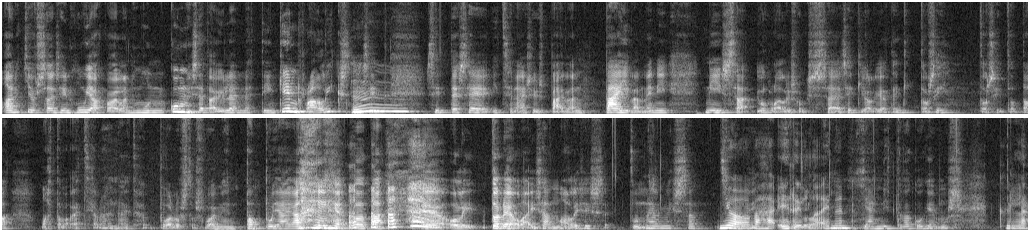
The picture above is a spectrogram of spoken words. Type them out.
ainakin jossain siinä hujakoilla, niin mun kummisetä ylennettiin kenraaliksi, niin sit, Mm. sitten se itsenäisyyspäivän päivä meni niissä juhlallisuuksissa ja sekin oli jotenkin tosi, tosi tota, mahtavaa, että siellä oli näitä puolustusvoimien pamppuja ja, ja tota, e, oli todella isänmaallisissa tunnelmissa. Se Joo, vähän erilainen. Jännittävä kokemus. Kyllä.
